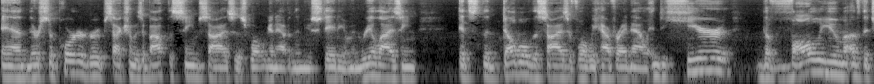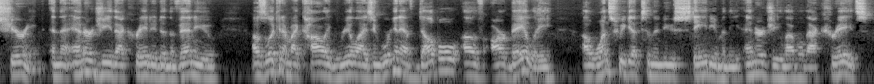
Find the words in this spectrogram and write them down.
and their supporter group section was about the same size as what we're going to have in the new stadium and realizing it's the double the size of what we have right now. And to hear the volume of the cheering and the energy that created in the venue i was looking at my colleague realizing we're going to have double of our bailey uh, once we get to the new stadium and the energy level that creates.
